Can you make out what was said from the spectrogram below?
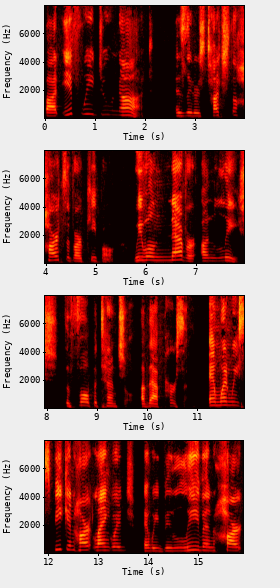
But if we do not, as leaders, touch the hearts of our people, we will never unleash the full potential of that person. And when we speak in heart language and we believe in heart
